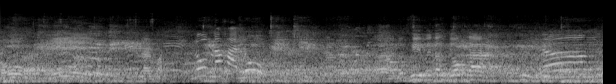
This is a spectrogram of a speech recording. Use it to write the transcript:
โอเคได้ปะรูปนะคะรูปเออลูกพี่ไม่ต้องยกนะหนึ่งสอ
